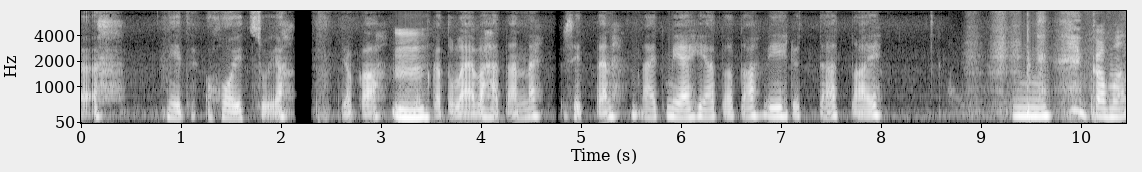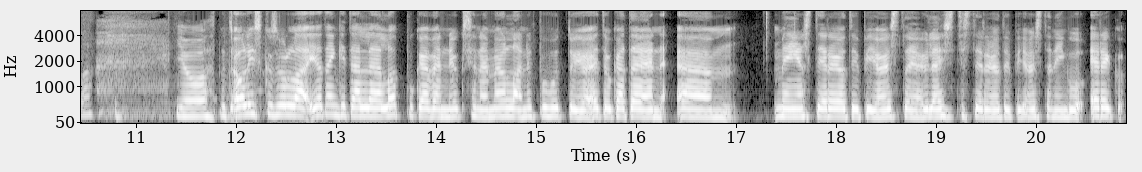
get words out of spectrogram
äh, niitä hoitsuja, joka, mm. jotka tulee vähän tänne sitten näitä miehiä tota, viihdyttää tai... Mm. Kamala. Joo. Mutta olisiko sulla jotenkin tälleen loppukävennyksenä, me ollaan nyt puhuttu jo etukäteen äm, meidän stereotypioista ja yleisistä stereotypioista niin kuin eriko-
